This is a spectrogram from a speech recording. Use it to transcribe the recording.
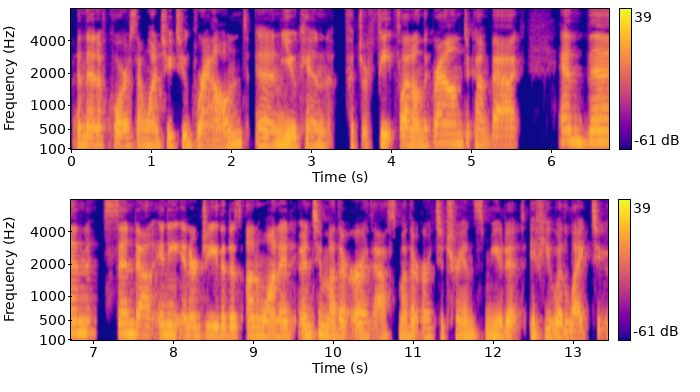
And then, of course, I want you to ground and you can put your feet flat on the ground to come back and then send out any energy that is unwanted into Mother Earth. Ask Mother Earth to transmute it if you would like to.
